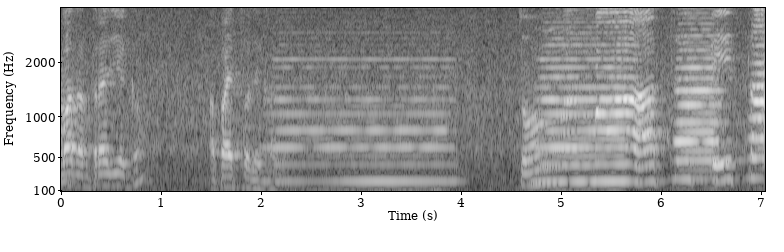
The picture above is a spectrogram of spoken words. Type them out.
ਤੋਂ ਬਾਅਦ ਅੰਤਰਾ ਜੀ ਅੱਗੋਂ ਆਪਾਂ ਇੱਥੋਂ ਦੇਖਾਂਗੇ। ਤੁਮ ਮਾਤ ਪਿਤਾ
